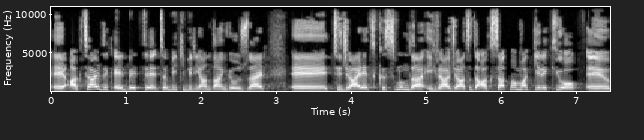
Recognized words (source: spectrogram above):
e, aktardık. Elbette tabii ki bir yandan gözler e, ticaret kısmında ihracatı da aksatmamak gerekiyor. E,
